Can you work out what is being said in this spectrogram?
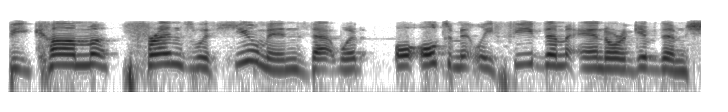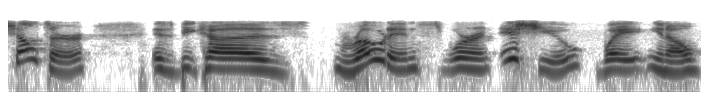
become friends with humans that would ultimately feed them and or give them shelter is because rodents were an issue way you know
